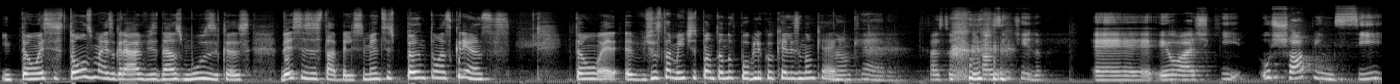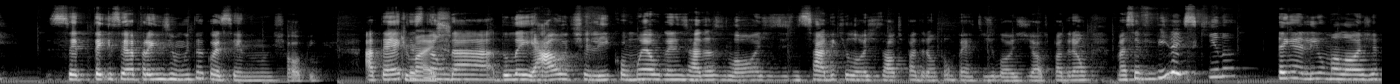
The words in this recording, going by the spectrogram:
Então, esses tons mais graves nas músicas desses estabelecimentos espantam as crianças. Então, é, é justamente espantando o público que eles não querem. Não querem. Faz total sentido. É, eu acho que o shopping em si, você aprende muita coisa sendo no shopping. Até a Demais. questão da, do layout ali, como é organizada as lojas. A gente sabe que lojas alto padrão estão perto de lojas de alto padrão, mas você vira a esquina, tem ali uma loja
